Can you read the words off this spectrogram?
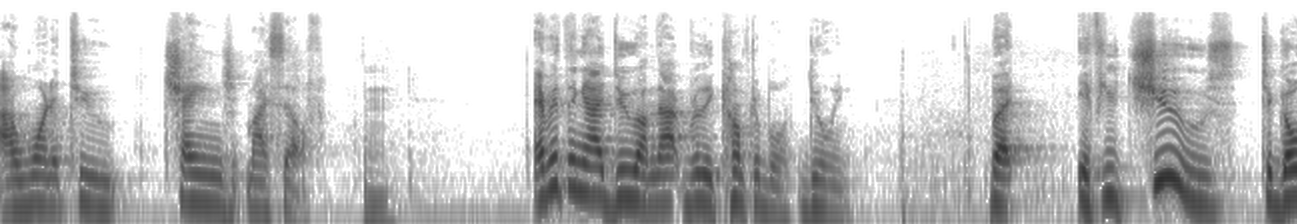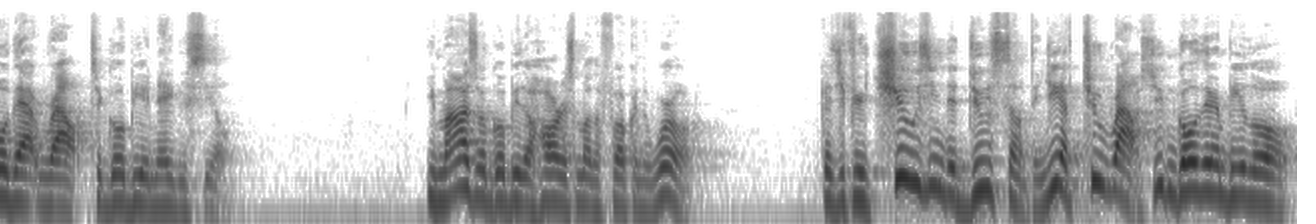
I wanted to change myself. Mm. Everything I do, I'm not really comfortable doing. But if you choose to go that route, to go be a Navy SEAL, you might as well go be the hardest motherfucker in the world. Because if you're choosing to do something, you have two routes. You can go there and be a little,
